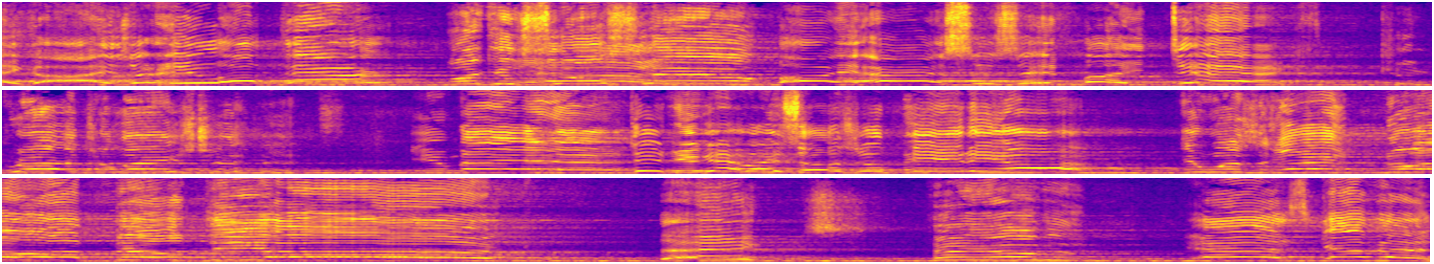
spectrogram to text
Hey guys, are you up there? I can still see him! My ass is in my dick! Congratulations! You made it! Did you get my social media? It was at Noah Built the Ark! Thanks! Hey, Evan! Yes, Kevin!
